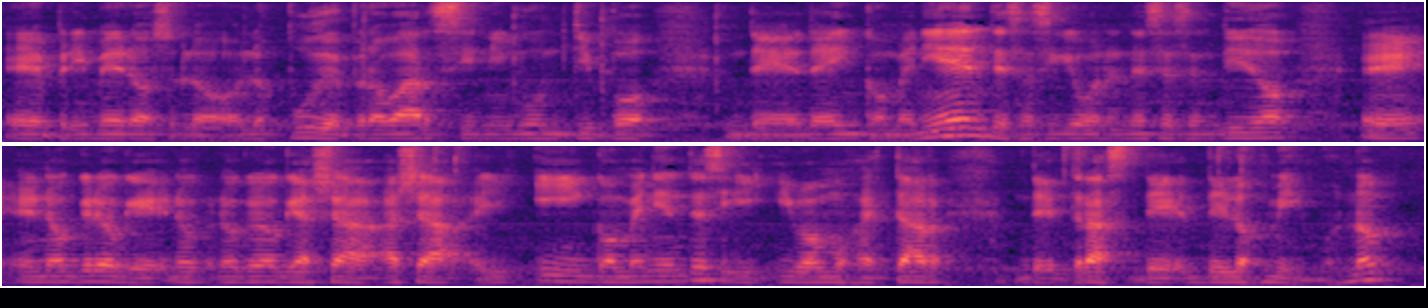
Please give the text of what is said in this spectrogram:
eh, primeros los pude probar sin ningún tipo de, inconvenientes. Así que bueno, en ese sentido eh, no, creo que, no, creo que haya, haya inconvenientes y, vamos a estar detrás de, los mismos. ¿no?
